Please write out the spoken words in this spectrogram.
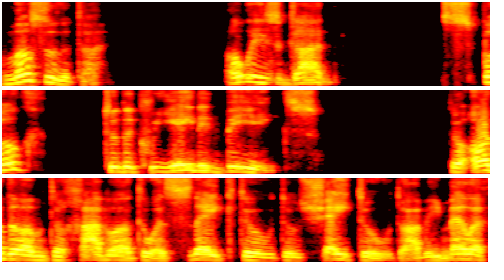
most of the time, always God spoke to the created beings, to Adam, to Chava, to a snake, to, to Shetu, to Abimelech.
